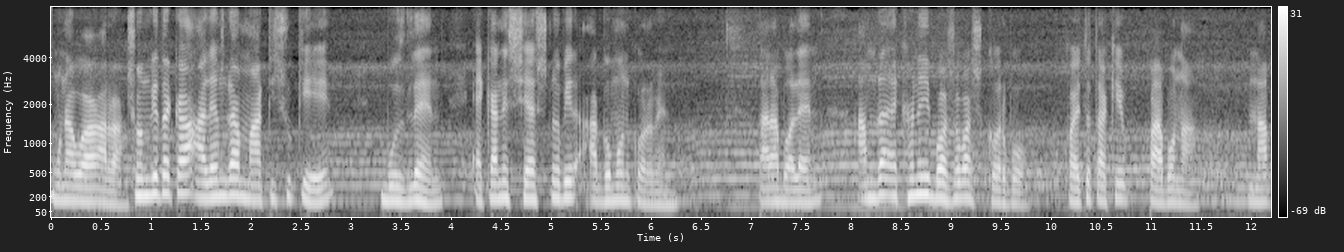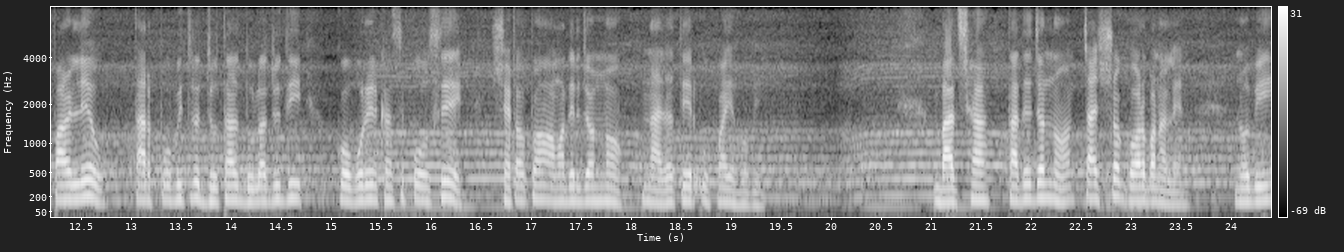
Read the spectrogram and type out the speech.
মুনাওয়ারা সঙ্গে থাকা আলেমরা মাটি শুকিয়ে বুঝলেন, এখানে শেষ নবীর আগমন করবেন। তারা বলেন আমরা এখানেই বসবাস করব, হয়তো তাকে পাব না। না পারলেও তার পবিত্র জুতার দুলা যদি কবরের কাছে পৌঁছে, সেটাও তো আমাদের জন্য নাজাতের উপায় হবে। বাদশাহ তাদের জন্য চারশো গড় বানালেন। নবী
